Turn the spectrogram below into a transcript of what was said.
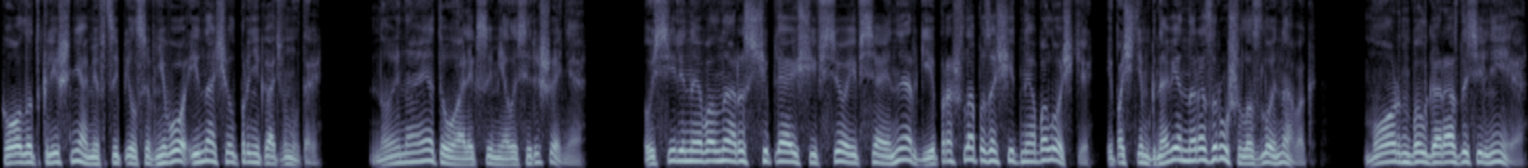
Холод клешнями вцепился в него и начал проникать внутрь. Но и на это у Алекса имелось решение. Усиленная волна, расщепляющей все и вся энергии, прошла по защитной оболочке и почти мгновенно разрушила злой навык. Морн был гораздо сильнее,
